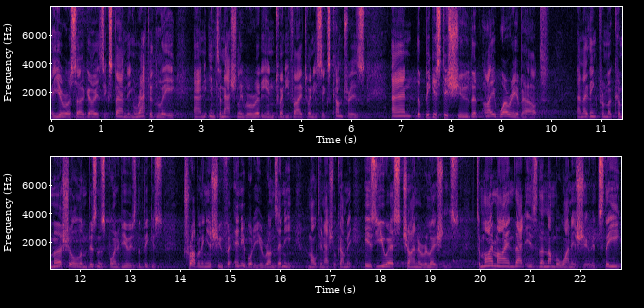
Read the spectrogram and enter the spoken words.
a year or so ago, it's expanding rapidly, and internationally we're already in 25, 26 countries. And the biggest issue that I worry about and I think from a commercial and business point of view is the biggest troubling issue for anybody who runs any multinational company is US-China relations. To my mind, that is the number one issue. It's the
